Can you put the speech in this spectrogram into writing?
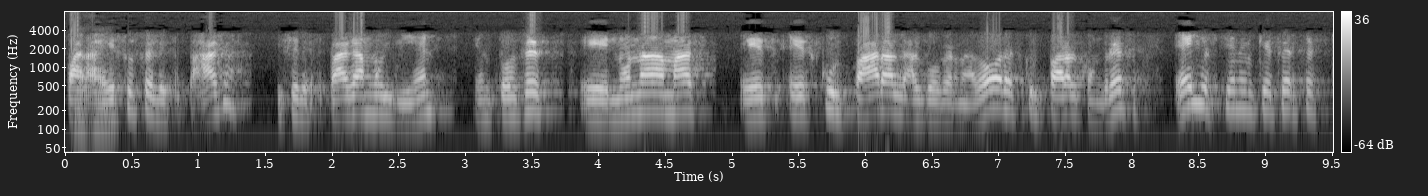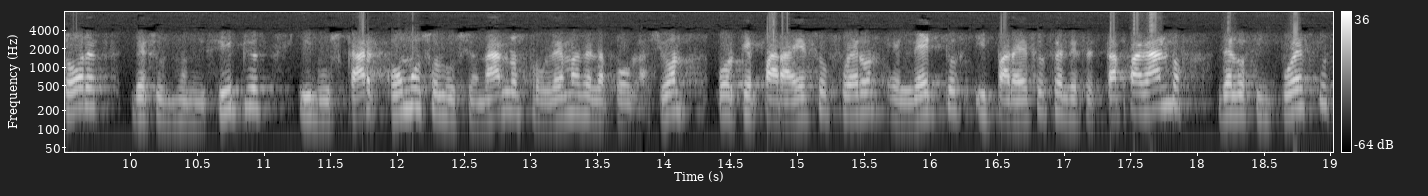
para uh -huh. eso se les paga y se les paga muy bien. Entonces, eh, no nada más es, es culpar al, al, gobernador, es culpar al Congreso. Ellos tienen que ser gestores de sus municipios y buscar cómo solucionar los problemas de la población, porque para eso fueron electos y para eso se les está pagando de los impuestos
